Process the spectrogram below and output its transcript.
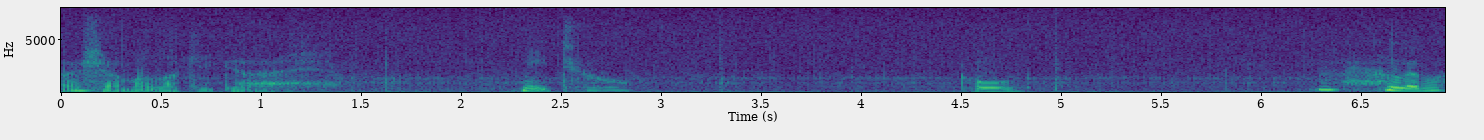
Gosh, I'm a lucky guy. Me too. Cold? A little.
